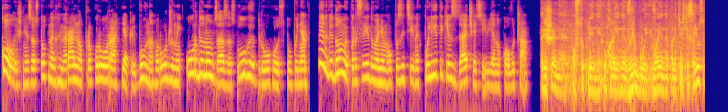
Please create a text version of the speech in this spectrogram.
колишній заступник генерального прокурора, який був нагороджений орденом за заслуги другого ступеня. Він відомий переслідуванням опозиційних політиків за часів Януковича. Решение о вступлении Украины в любой военно-политический союз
